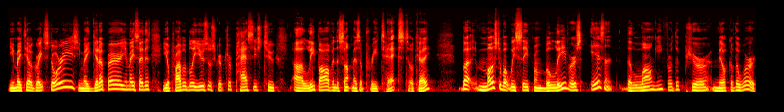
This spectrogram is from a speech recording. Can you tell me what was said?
You may tell great stories. You may get up there. You may say this. You'll probably use a scripture passage to uh, leap off into something as a pretext. Okay? But most of what we see from believers isn't the longing for the pure milk of the word.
